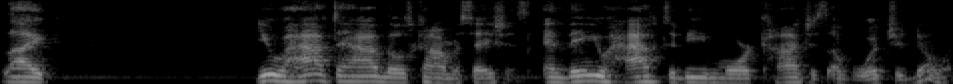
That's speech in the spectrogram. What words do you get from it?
Like, you have to have those conversations, and then you have to be more conscious of what you're doing,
